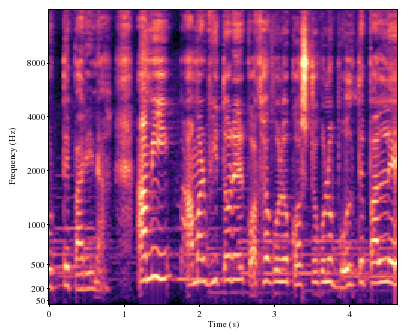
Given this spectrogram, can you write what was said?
করতে পারি না। আমি আমার ভিতরের কথাগুলো, কষ্টগুলো বলতে পারলে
